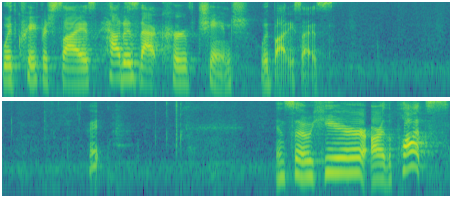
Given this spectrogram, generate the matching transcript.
with crayfish size, how does that curve change with body size? Right? And so here are the plots.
